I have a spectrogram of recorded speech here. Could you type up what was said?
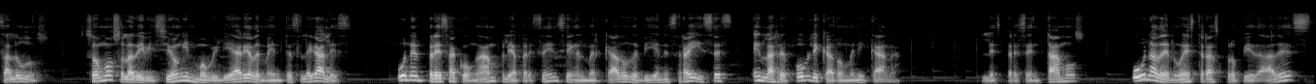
Saludos. Somos la División Inmobiliaria de Mentes Legales, una empresa con amplia presencia en el mercado de bienes raíces en la República Dominicana. Les presentamos una de nuestras propiedades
